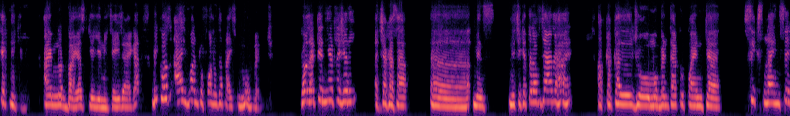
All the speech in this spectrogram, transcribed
technically. I am not biased कि ये नीचे ही जाएगा, because I want to follow the price movement. Dollar ten year treasury अच्छा खासा मीन्स नीचे की तरफ़ जा रहा है। आपका कल जो मूवमेंट था 2.69 से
